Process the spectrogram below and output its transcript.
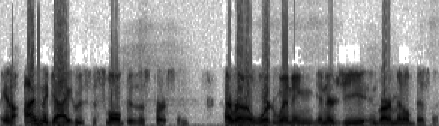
you know, I'm the guy who's the small business person. I run an award-winning energy environmental business.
